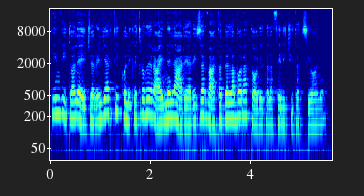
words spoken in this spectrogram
ti invito a leggere gli articoli che troverai nell'area riservata del laboratorio della felicitazione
